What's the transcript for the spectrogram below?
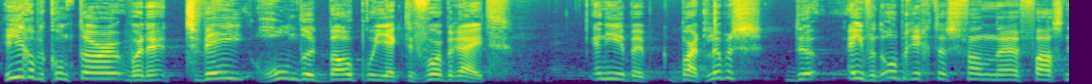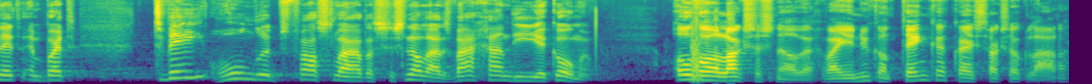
Hier op het kantoor worden 200 bouwprojecten voorbereid. En hier ik Bart Lubbers, de, een van de oprichters van eh, Fastnet. En Bart, 200 vastladers, snelladers, waar gaan die eh, komen? Overal langs de snelweg. Waar je nu kan tanken, kan je straks ook laden.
